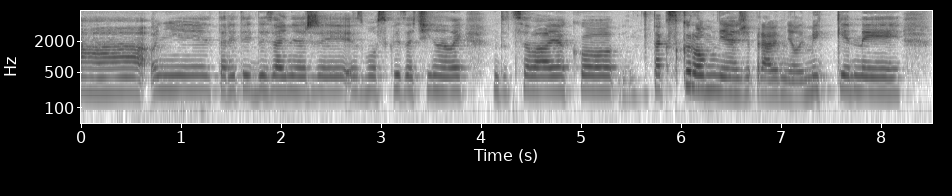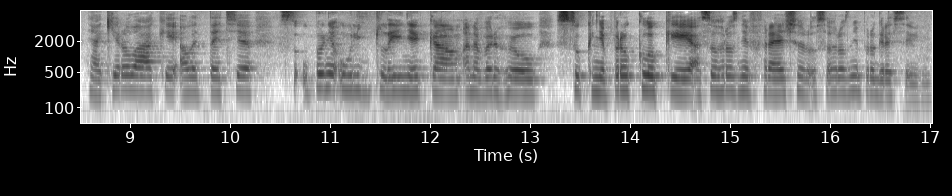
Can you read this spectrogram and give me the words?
A oni, tady ty designéři z Moskvy začínali docela jako tak skromně, že právě měli mikiny, nějaký roláky, ale teď jsou úplně ulítli někam a navrhují sukně pro kluky a jsou hrozně fresh, jsou hrozně progresivní.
